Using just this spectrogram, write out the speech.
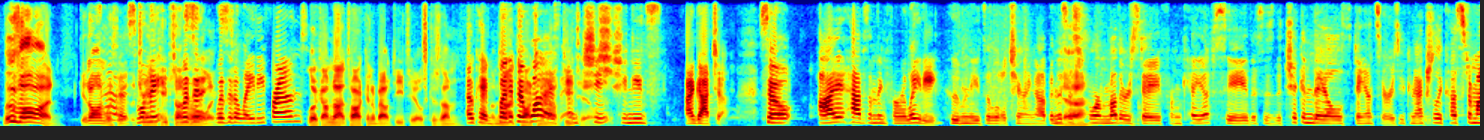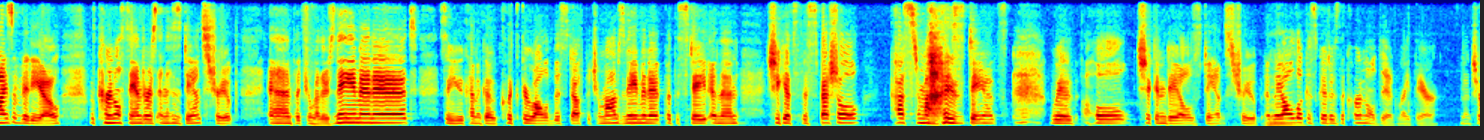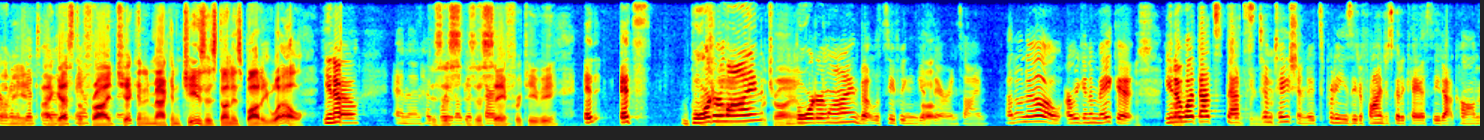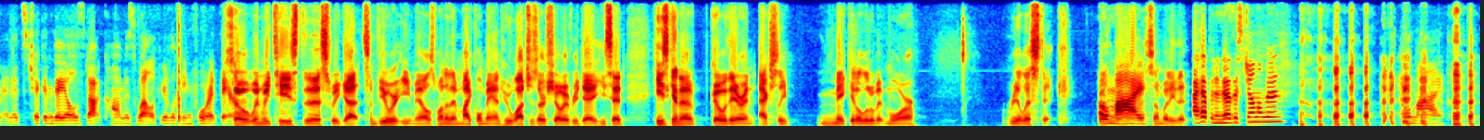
move on. Get on yes. with it. The well, train keeps on was rolling. It, was it a lady friend? Look, I'm not talking about details because I'm Okay, I'm but if it was and she, she needs, I gotcha. So I have something for a lady who needs a little cheering up, and this yeah. is for Mother's Day from KFC. This is the Chickendales Dancers. You can actually customize a video with Colonel Sanders and his dance troupe and put your mother's name in it. So you kind of go click through all of this stuff, put your mom's name in it, put the state, and then she gets this special customized dance with a whole Chickendales dance troupe. And mm. they all mm. look as good as the Colonel did right there. I'm not sure I we're going to get to I guess the fried chicken and mac and cheese has done his body well. You know, and then hopefully is this, it'll get Is this started. safe for TV? It, it's borderline. We're trying. We're trying. Borderline, but let's see if we can get uh, there in time. I don't know. Are we going to make it? You know what? That's that's temptation. There. It's pretty easy to find. Just go to kfc.com and it's chickendales.com as well if you're looking for it there. So when we teased this, we got some viewer emails. One of them, Michael Mann, who watches our show every day, he said he's going to go there and actually make it a little bit more realistic. Oh my! Somebody that I happen to know this gentleman. oh my!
